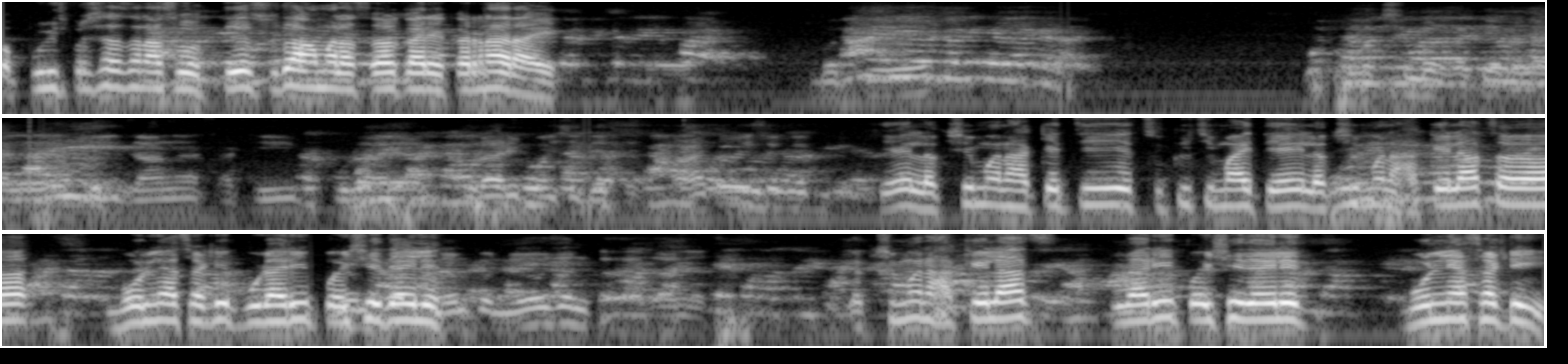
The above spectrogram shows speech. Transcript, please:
पोलीस प्रशासन असो ते सुद्धा आम्हाला सहकार्य करणार आहे. हे लक्ष्मण हाकेची चुकीची माहिती आहे. लक्ष्मण हाकेलाच बोलण्यासाठी पुढारी पैसे द्यायलेत. लक्ष्मण हाकेलाच पुढारी पैसे द्यायलेत बोलण्यासाठी.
